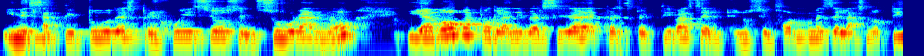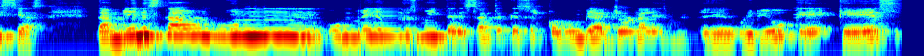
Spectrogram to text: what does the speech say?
inexactitudes, prejuicios, censura, ¿no? Y aboga por la diversidad de perspectivas en, los informes de las noticias. También está un, medio que es muy interesante, que es el Columbia Journalism eh, Review, que, es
